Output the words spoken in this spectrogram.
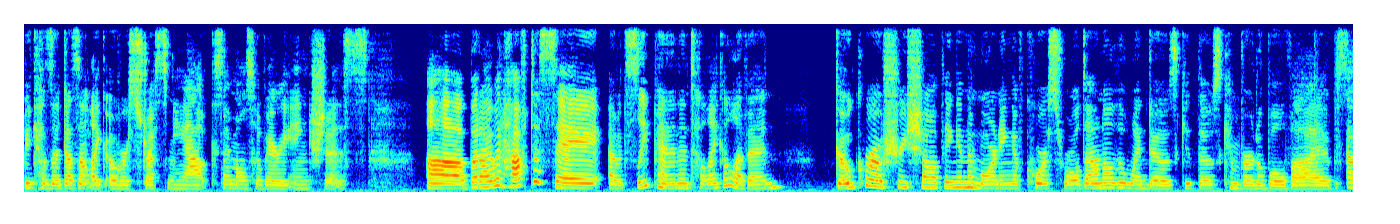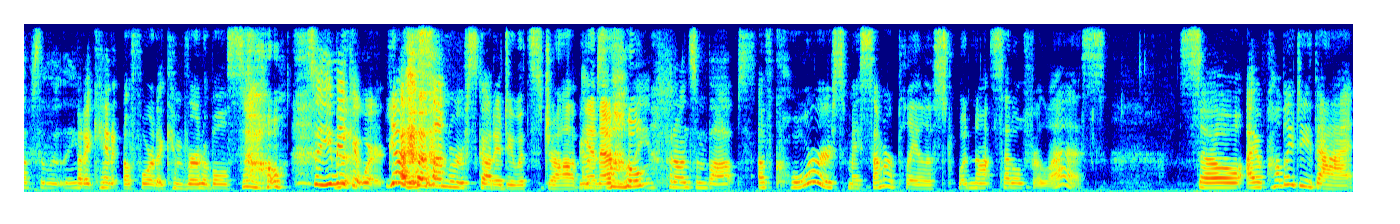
because it doesn't like overstress me out because I'm also very anxious. Uh, but I would have to say I would sleep in until like 11, go grocery shopping in the morning, of course, roll down all the windows, get those convertible vibes. Absolutely. But I can't afford a convertible, so so you make it work. yeah, the sunroof's got to do its job, you know? Put on some bops. Of course, my summer playlist would not settle for less. So I would probably do that,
